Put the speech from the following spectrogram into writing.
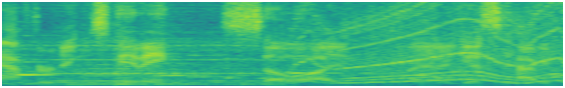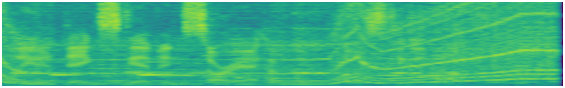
after Thanksgiving, so I, I guess happy belated Thanksgiving. Sorry I haven't been posting enough.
